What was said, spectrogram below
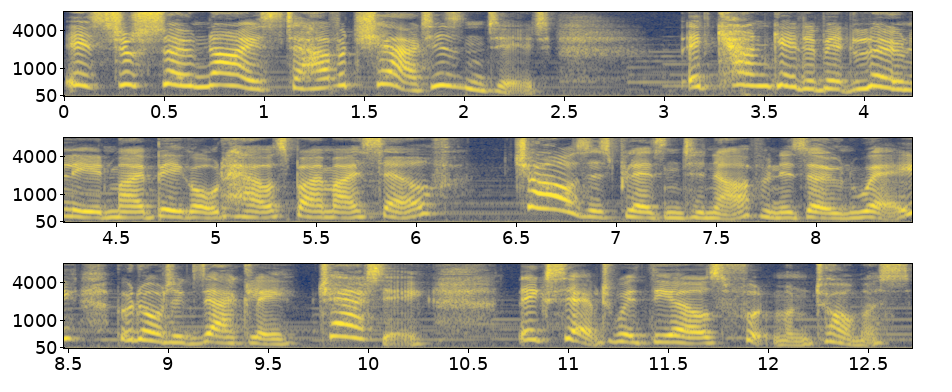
It's just so nice to have a chat, isn't it? It can get a bit lonely in my big old house by myself. Charles is pleasant enough in his own way, but not exactly chatty, except with the Earl's footman, Thomas.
